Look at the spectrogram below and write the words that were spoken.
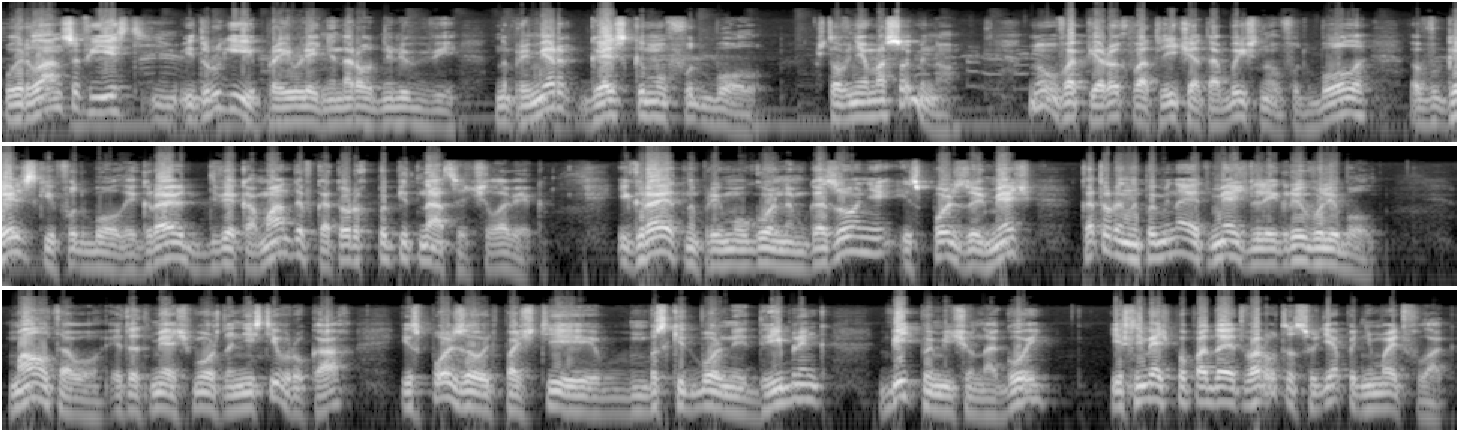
У ирландцев есть и другие проявления народной любви, например, к гельскому футболу. Что в нем особенного? Ну, во-первых, в отличие от обычного футбола, в гельский футбол играют две команды, в которых по 15 человек – играет на прямоугольном газоне, используя мяч, который напоминает мяч для игры в волейбол. Мало того, этот мяч можно нести в руках, использовать почти баскетбольный дриблинг, бить по мячу ногой. Если мяч попадает в ворота, судья поднимает флаг.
